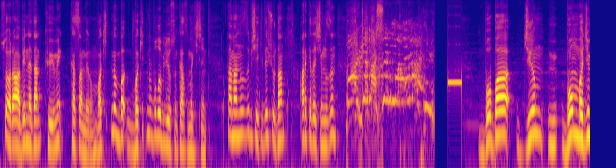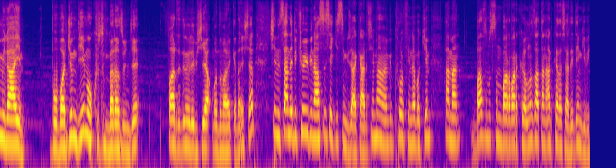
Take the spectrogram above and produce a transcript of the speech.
Sonra abi neden köyümü kasamıyorum? Vakit mi vakit mi bulabiliyorsun kasmak için? Hemen hızlı bir şekilde şuradan arkadaşımızın Bobacım bombacı mülayim. Bobacım diye mi okudum ben az önce? Farz edin öyle bir şey yapmadım arkadaşlar. Şimdi sen de bir köy binası 8'sin güzel kardeşim. Hemen bir profiline bakayım. Hemen basmışsın barbar kralını. Zaten arkadaşlar dediğim gibi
